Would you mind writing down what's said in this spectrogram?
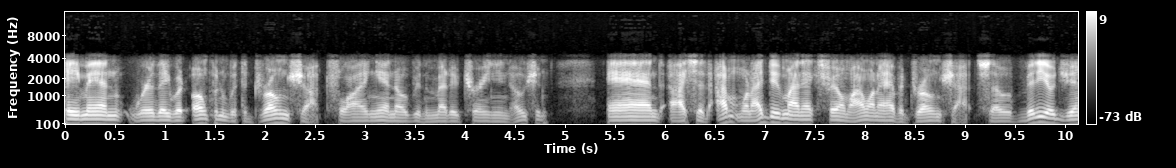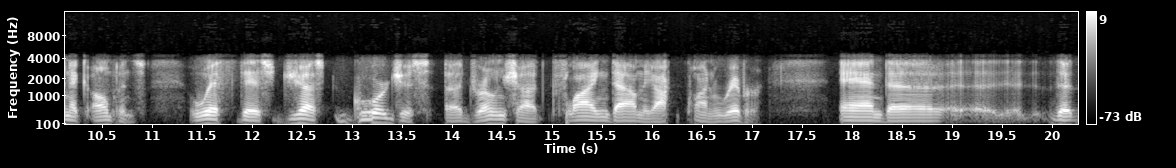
came in where they would open with a drone shot flying in over the Mediterranean Ocean. And I said, I'm, when I do my next film, I want to have a drone shot. So Videogenic opens with this just gorgeous uh, drone shot flying down the Occoquan River. And uh, the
